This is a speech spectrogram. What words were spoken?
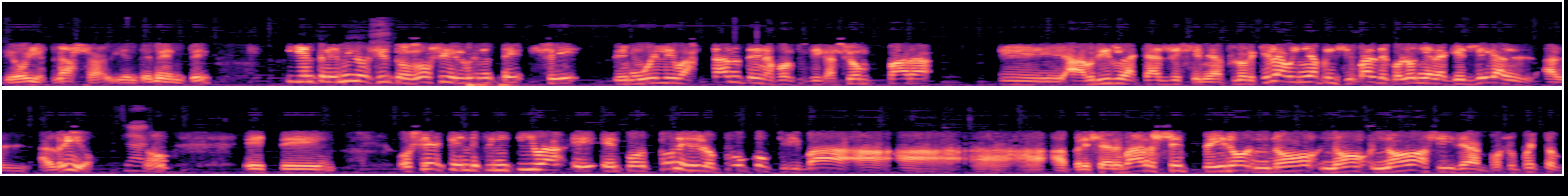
Que hoy es plaza, evidentemente. Y entre 1912 y el 20 se demuele bastante la fortificación para eh, abrir la calle General Flores, que es la avenida principal de Colonia, la que llega al, al, río, ¿no? Este, o sea que en definitiva eh, el portón es de lo poco que va a, preservarse, pero no, no, no así ya, por supuesto,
